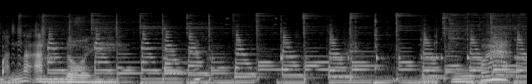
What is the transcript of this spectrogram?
Bắn là ăn rồi. Ngu quá.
